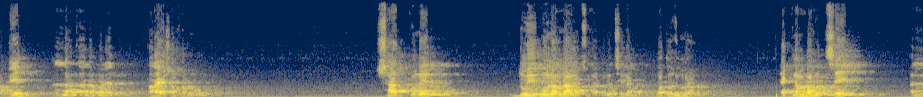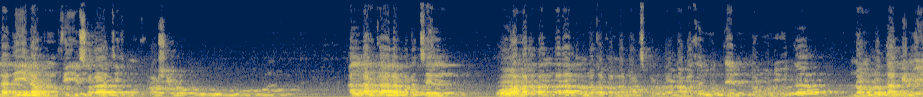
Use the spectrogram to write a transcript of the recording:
হবে, আল্লাহ তাআলা বলেন, তারাই সফল হবে। সাত গুণের দুই গুণ আমরা আলোচনা করেছিলাম গত জুমায়। এক নম্বর হচ্ছে আল্লাযীনা হুম ফি সালাতিহিম খাশিউন আল্লাহ তাআলা বলেছেন ও আমার বান্দারা তোমরা যখন নামাজ পড়বে নামাজের মধ্যে নমনীয়তা নম্রতা বিনয়ী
